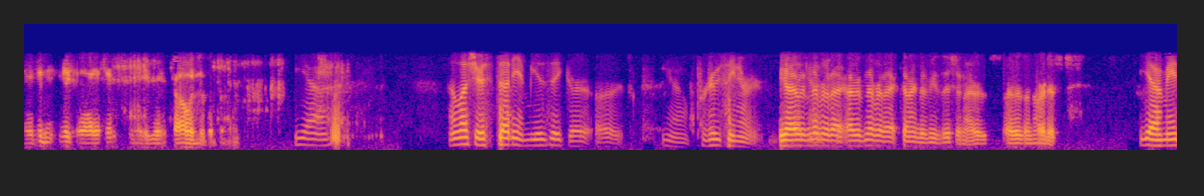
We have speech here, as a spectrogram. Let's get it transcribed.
so it didn't make a lot of sense for me to go to college at the time. Yeah. Unless you're studying music or or you know producing or Yeah, I was never that. I was never that kind of musician. I was I was an artist. Yeah, me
